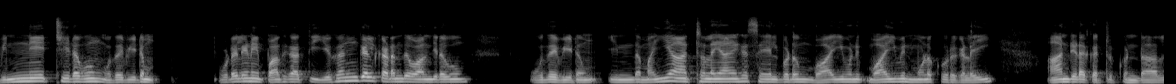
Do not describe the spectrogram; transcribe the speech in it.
விண்ணேற்றிடவும் உதவிடும். உடலினை பாதுகாத்து யுகங்கள் கடந்து வாழ்ந்திடவும் உதவிடும். இந்த மைய ஆற்றலையாக செயல்படும் வாயுவின் வாயுவின் மூலக்கூறுகளை ஆண்டிட கற்றுக்கொண்டால்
